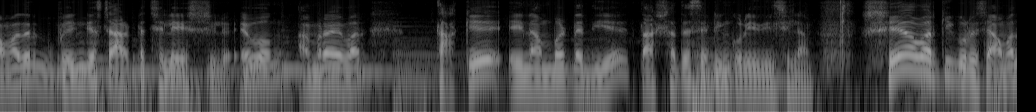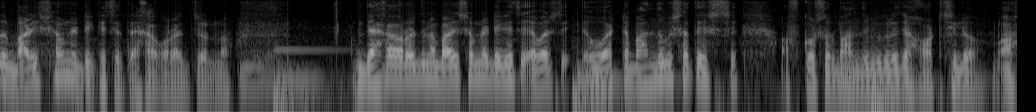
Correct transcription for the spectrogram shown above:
আমাদের বেঙ্গেস্টে আরেকটা ছেলে এসেছিল, এবং আমরা এবার তাকে এই নাম্বারটা দিয়ে তার সাথে সেটিং করিয়ে দিয়েছিলাম। সে আবার কি করেছে? আমাদের বাড়ির সামনে ডেকেছে দেখা করার জন্য। দেখা করার জন্য বাড়ির সামনে ডেকেছে, এবার ও একটা বান্ধবীর সাথে এসছে। অফকোর্স ওর বান্ধবীগুলো যে হট ছিল, আহ,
